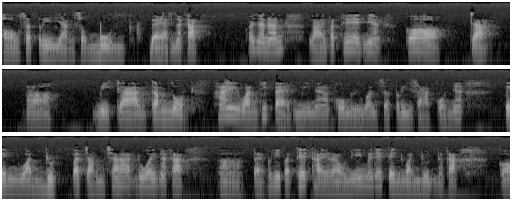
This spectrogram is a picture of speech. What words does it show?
ของสตรีอย่างสมบูรณ์แบบนะคะ เพราะฉะนั้นหลายประเทศเนี่ยก็จะ มีการกำหนดให้วันที่ 8 มีนาคม หรือวันสตรีสากลเนี่ยเป็นวันหยุดประจำชาติด้วยนะคะแต่ที่ประเทศไทยเรานี้ไม่ได้เป็นวันหยุดนะคะ ก็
